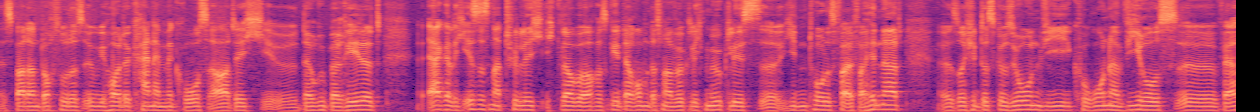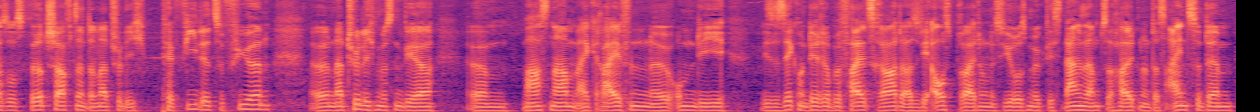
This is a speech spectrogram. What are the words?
es war dann doch so, dass irgendwie heute keiner mehr großartig äh, darüber redet. Ärgerlich ist es natürlich. Ich glaube auch, es geht darum, dass man wirklich möglichst äh, jeden Todesfall verhindert. Äh, solche Diskussionen wie Coronavirus versus Wirtschaft sind dann natürlich perfide zu führen. Natürlich müssen wir ähm, Maßnahmen ergreifen, um die diese sekundäre Befallsrate, also die Ausbreitung des Virus möglichst langsam zu halten und das einzudämmen.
